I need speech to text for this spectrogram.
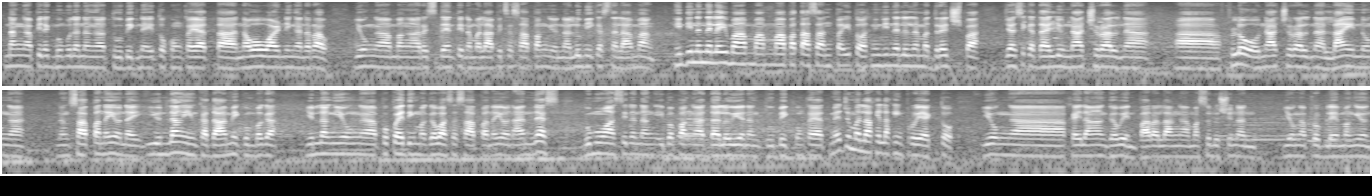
ng uh, pinagmumulan ng uh, tubig na ito kung kaya't uh, nawawarningan na raw yung uh, mga residente na malapit sa sapang yun na lumikas na lamang. Hindi na nila ma- ma- mapatasan pa ito at hindi na nila madredge pa Jessica dahil yung natural na uh, flow o natural na line ng uh, ng sapa na yun ay yun lang yung kadami kumbaga yun lang yung uh, pupwedeng magawa sa sapa na yun unless gumawa sila ng iba pang uh, daluyan ng tubig kung kaya't medyo malaki-laking proyekto yung uh, kailangan gawin para lang uh, masolusyonan yung uh, problemang yun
